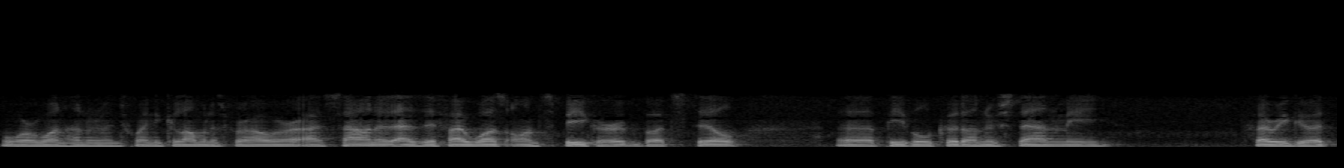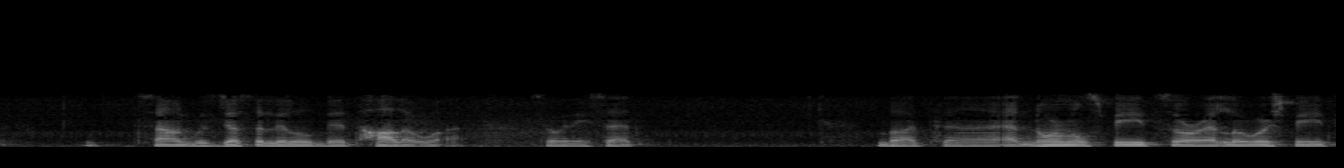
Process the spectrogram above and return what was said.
or 120 kilometers per hour, I sounded as if I was on speaker, but still uh, people could understand me very good. Sound was just a little bit hollow, uh, so they said. But uh, at normal speeds or at lower speeds,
